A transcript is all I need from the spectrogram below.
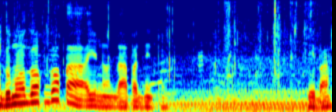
Gumogok-gok ah. Ayun oh, lapad nito. Diba?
